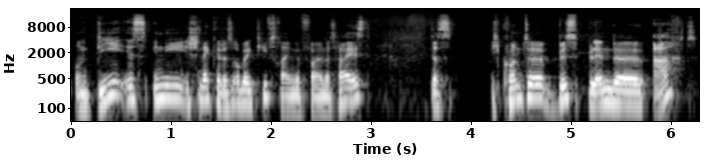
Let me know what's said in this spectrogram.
Und die ist in die Schnecke des Objektivs reingefallen. Das heißt, dass ich konnte bis Blende 8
